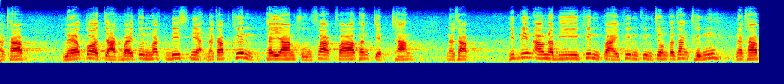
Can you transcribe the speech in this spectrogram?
นะครับ แล้วก็จากไบตุนมักดิสเนี่ยนะครับขึ้นทะยานสู่ฟากฟ้าทั้ง 7 ชั้นนะครับยิบรีนเอานบีขึ้นไปขึ้นขึ้นจนกระทั่งถึงนะครับ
